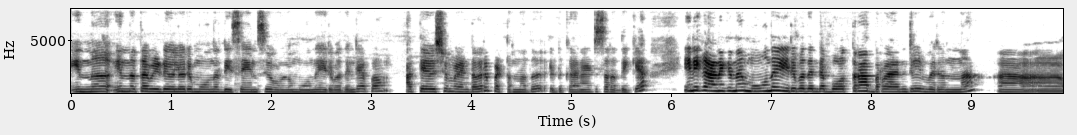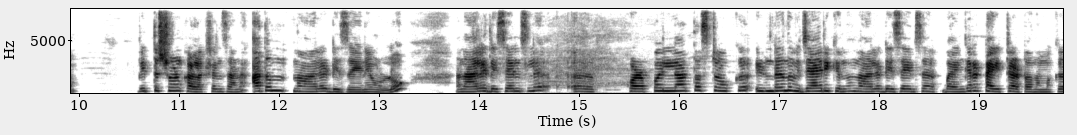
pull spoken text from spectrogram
ഇന്ന് ഇന്നത്തെ വീഡിയോയിൽ ഒരു മൂന്ന് ഡിസൈൻസേ ഉള്ളൂ മൂന്ന് ഇരുപതിന്റെ അപ്പം അത്യാവശ്യം വേണ്ടവർ പെട്ടെന്നത് എടുക്കാനായിട്ട് ശ്രദ്ധിക്കുക. ഇനി കാണിക്കുന്ന മൂന്ന് ഇരുപതിന്റെ ബോത്ര ബ്രാൻഡിൽ വരുന്ന വിത്ത് ഷോൾ കളക്ഷൻസ് ആണ്. അതും നാല് ഡിസൈനേ ഉള്ളൂ. നാല് ഡിസൈൻസിൽ കുഴപ്പമില്ലാത്ത സ്റ്റോക്ക് ഉണ്ടെന്ന് വിചാരിക്കുന്നു. നാല് ഡിസൈൻസ് ഭയങ്കര ടൈറ്റ് ആട്ടോ. നമുക്ക്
